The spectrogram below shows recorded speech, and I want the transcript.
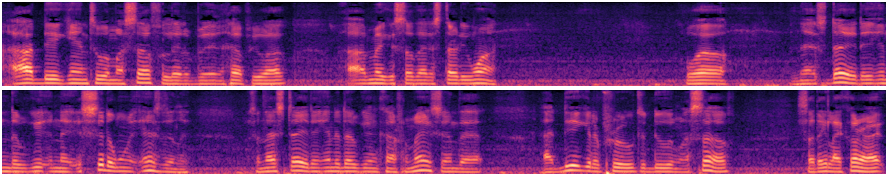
I'll dig into it myself a little bit and help you out. I'll make it so that it's 31. Well, Next day, they end up getting that. It should have went instantly. So next day, they ended up getting confirmation that I did get approved to do it myself. So they like, all right,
